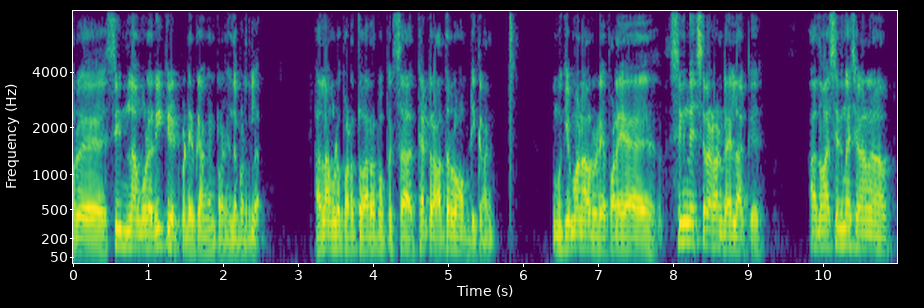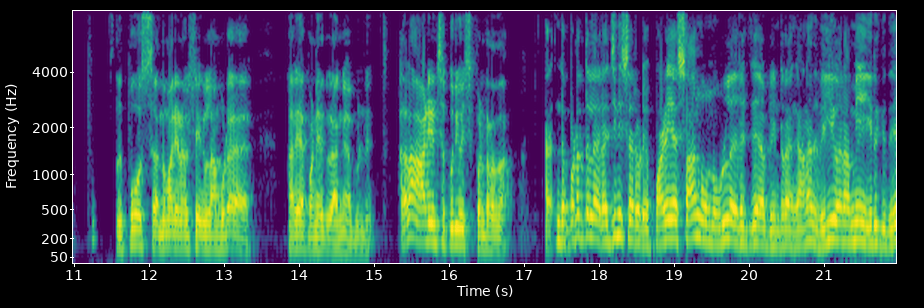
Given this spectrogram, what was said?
ஒரு சீன்லாம் கூட ரீக்ரியேட் பண்ணியிருக்காங்கன்றாங்க இந்த படத்தில். அதெல்லாம் கூட படத்தை வர்றப்போ பெருசாக தேட்டர் ஆதரவும் அப்படிங்கிறாங்க முக்கியமான அவருடைய பழைய சிக்னேச்சரான டைலாக்கு அந்த மாதிரி சிக்னேச்சரான போஸ் அந்த மாதிரியான விஷயங்கள்லாம் கூட நிறையா பண்ணியிருக்கிறாங்க அப்படின்னு. அதெல்லாம் ஆடியன்ஸை குறி வச்சு பண்ணுறது தான் இந்த படத்துல ரஜினி சாருடைய பழைய சாங் ஒன்று உள்ள இருக்கு அப்படின்றாங்க. ஆனா அது வெளியே வராமே இருக்குது.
